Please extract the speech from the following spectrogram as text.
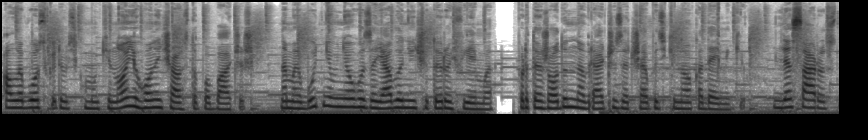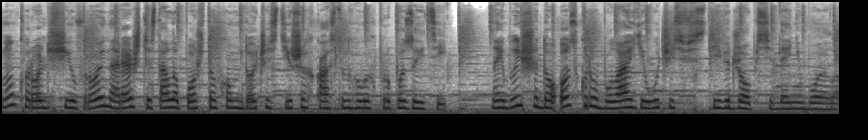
Але в Оскарівському кіно його не часто побачиш. На майбутнє в нього заявлені чотири фільми. Проте жоден навряд чи зачепить кіноакадеміків. Для Сари Снук роль Шів Рой нарешті стала поштовхом до частіших кастингових пропозицій. Найближче до Оскару була її участь в Стіві Джобсі Дені Бойла.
